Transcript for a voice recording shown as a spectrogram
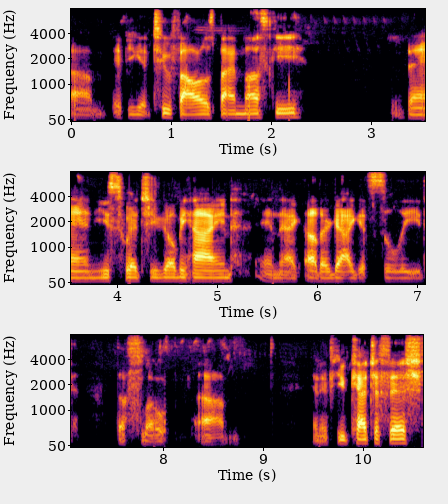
um, if you get two follows by muskie, then you switch, you go behind, and that other guy gets to lead the float. Um, and if you catch a fish,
